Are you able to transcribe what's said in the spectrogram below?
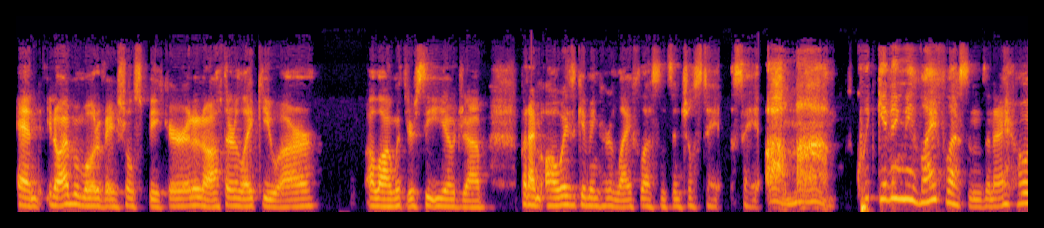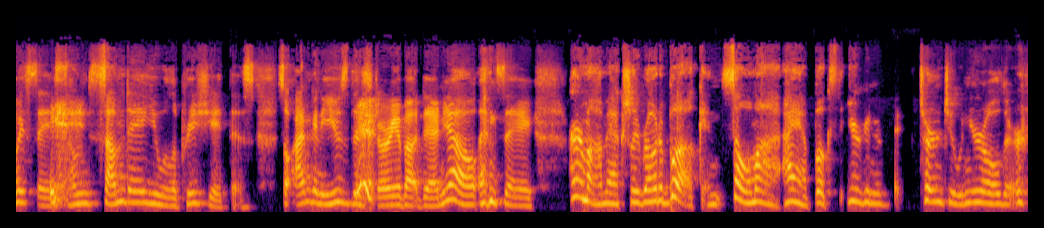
And, you know, I'm a motivational speaker and an author like you are, along with your CEO job. But I'm always giving her life lessons and she'll say, say, Oh, mom, quit giving me life lessons. And I always say, Some, someday you will appreciate this. So I'm going to use this story about Danielle and say, her mom actually wrote a book, and so am I. I have books that you're going to turn to when you're older.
